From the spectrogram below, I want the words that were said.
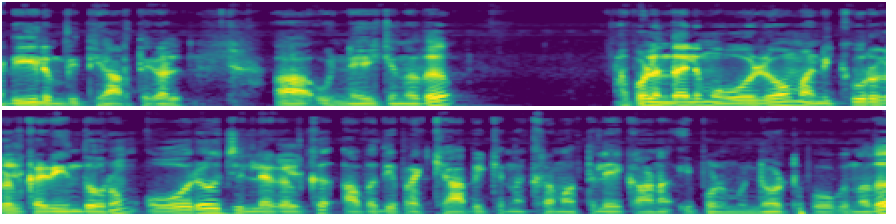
അടിയിലും വിദ്യാർത്ഥികൾ ഉന്നയിക്കുന്നത്. അപ്പോൾ എന്തായാലും ഓരോ മണിക്കൂറുകൾ കഴിയുന്തോറും ഓരോ ജില്ലകൾക്ക് അവധി പ്രഖ്യാപിക്കുന്ന ക്രമത്തിലേക്കാണ് ഇപ്പോൾ മുന്നോട്ട് പോകുന്നത്.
